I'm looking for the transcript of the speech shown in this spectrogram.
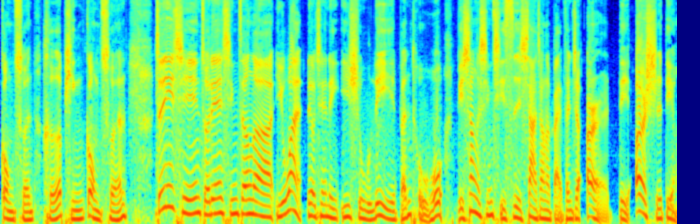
共存，和平共存。这疫情昨天新增了一万六千零一十五例本土，比上个星期四下降了百分之二点二十点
